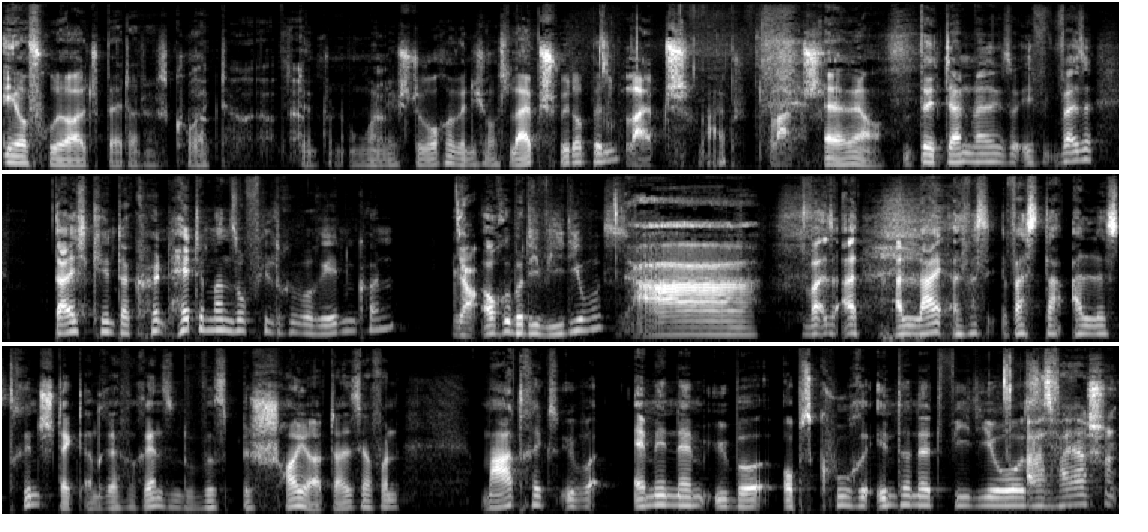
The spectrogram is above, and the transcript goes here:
Eher früher als später, das ist korrekt. Ja, ja, Ich ja. denke dann irgendwann nächste Woche, wenn ich aus Leipzig wieder bin. Leipzig. Leipzig. Leipzig. Äh, genau. Und dann, ich so, ich weiß, nicht, Deichkind, da könnt, hätte man so viel drüber reden können. Ja. Auch über die Videos. Ja. Was, allein, also was, was da alles drinsteckt an Referenzen, du wirst bescheuert. Da ist ja von Matrix über Eminem über obskure Internetvideos. Aber es war ja schon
